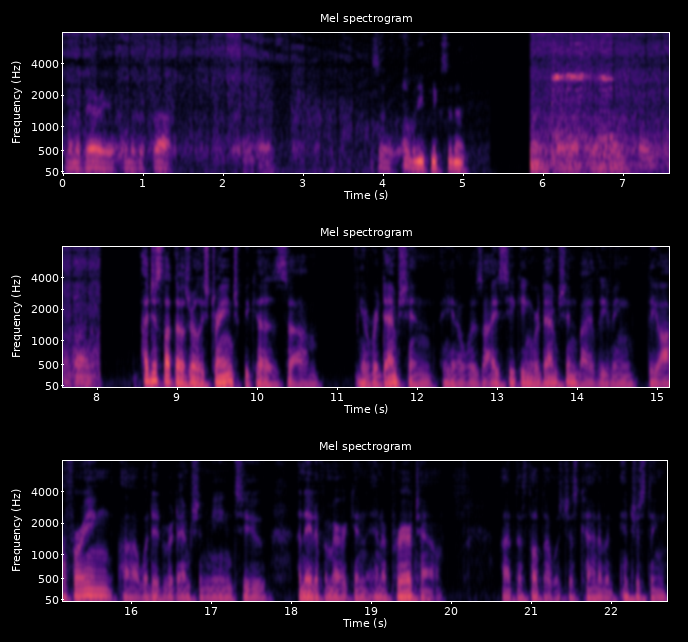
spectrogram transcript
I'm going to bury it under this rock. So nobody picks it up. I just thought that was really strange because, um, you know, redemption, you know, was I seeking redemption by leaving the offering? Uh, what did redemption mean to a Native American in a prayer town? I thought that was just kind of an interesting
